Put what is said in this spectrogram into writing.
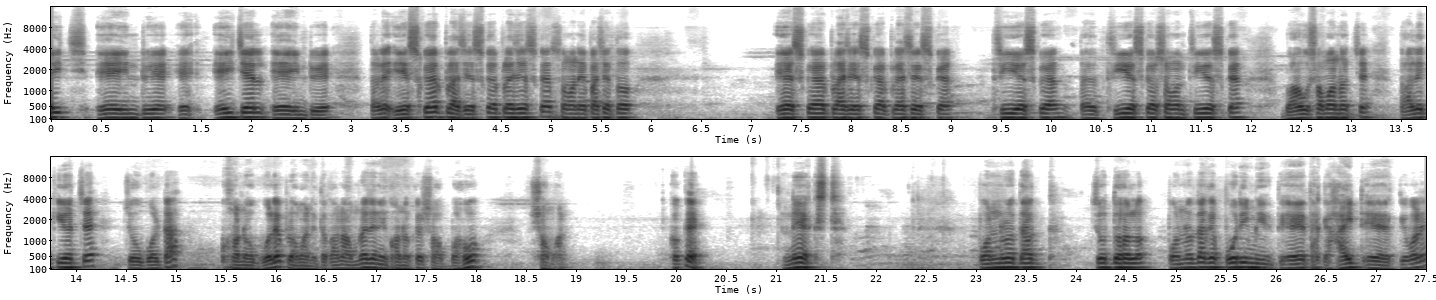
H A into A H L A into A তাহলে A square plus A square plus A square সমান এ পাশে তো A square plus A square plus A square three A square তাহলে থ্রি এ স্কোয়ার সমান থ্রি এ স্কোয়ার বাহু সমান হচ্ছে, তাহলে কি হচ্ছে? চৌবলটা ঘনক বলে প্রমাণিত, কারণ আমরা জানি ঘনকের সব বাহু সমান। ওকে নেক্সট পনেরো দাগ চোদ্দ হলো, পনেরো দাগে পরিমিতি এ থাকে হাইট কী বলে?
